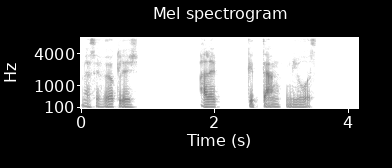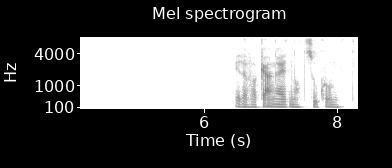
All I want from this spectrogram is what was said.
Lass dir wirklich alle Gedanken los weder Vergangenheit noch Zukunft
